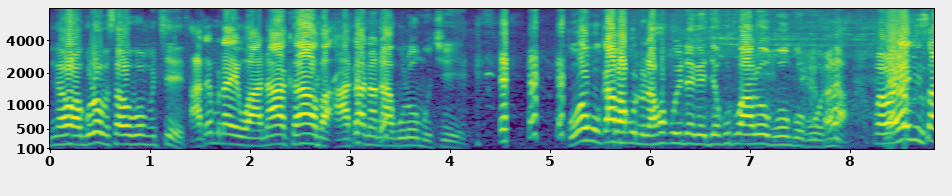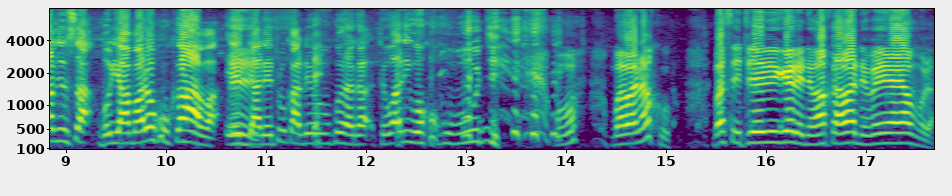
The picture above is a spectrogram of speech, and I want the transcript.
nga wagula obusawo bw'omuceere. Ate munaye wanaakaaba ate ana n'agula omuceere. Kuba okukaaba kuno nako kulina engeri gyekutwala obwongo bwonna naye ekisanyusa buli amala okukaaba Eh. enjala etuuka nemukulaga tewaliwoko ku bungi mwabanaku basiita ebigere ne bakaaba ne beeyayamula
